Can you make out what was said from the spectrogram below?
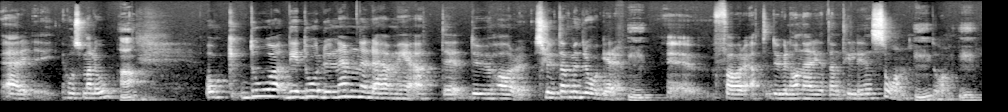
är hos Malou. Ja. Och då, det är då du nämner det här med att eh, du har slutat med droger mm. eh, för att du vill ha närheten till din son. Mm. Då. Mm.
